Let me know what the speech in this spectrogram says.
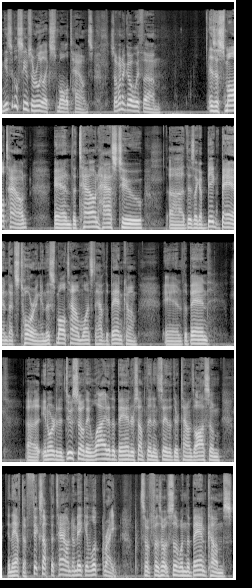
Musical seems to really like small towns. So I'm going to go with um is a small town and the town has to uh there's like a big band that's touring and this small town wants to have the band come and the band uh, in order to do so, they lie to the band or something and say that their town's awesome, and they have to fix up the town to make it look right. So, for, so, so when the band comes,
